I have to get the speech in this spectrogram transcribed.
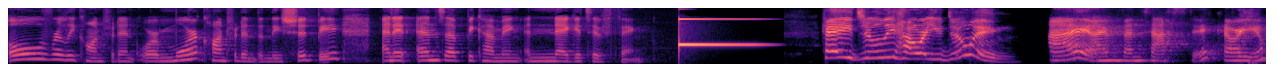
overly confident or more confident than they should be, and it ends up becoming a negative thing. Hey, Julie, how are you doing? Hi, I'm fantastic. How are you?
